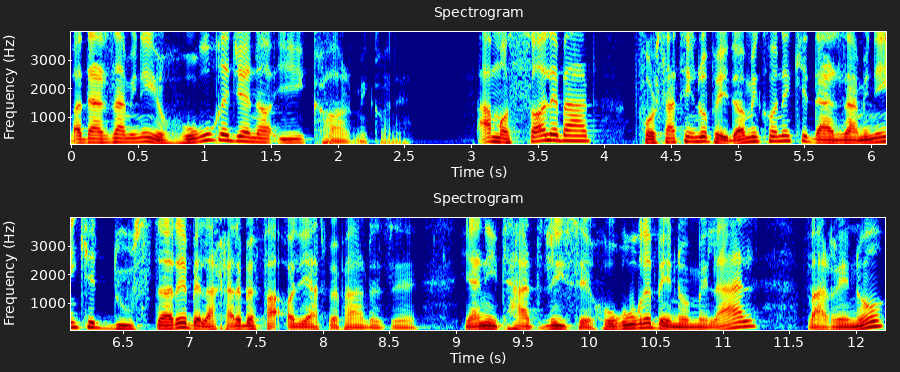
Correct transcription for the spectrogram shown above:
و در زمینه حقوق جنایی کار می‌کنه. اما سال بعد فرصت این رو پیدا می‌کنه که در زمینه این که دوست داره بالاخره به فعالیت بپردازه. یعنی تدریس حقوق بین الملل و رنو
